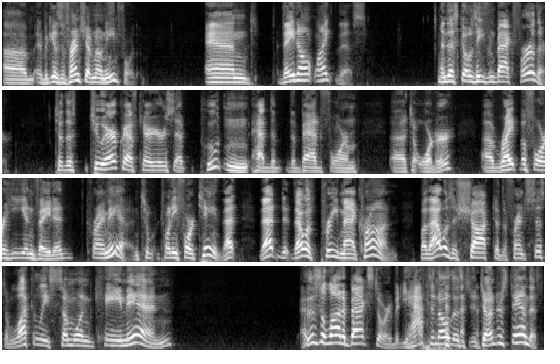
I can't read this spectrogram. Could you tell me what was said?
Um, because the French have no need for them. And they don't like this. And this goes even back further to the two aircraft carriers that Putin had the, the bad form uh, to order uh, right before he invaded Crimea in t- 2014. That, that, that was pre Macron, but that was a shock to the French system. Luckily, someone came in and this is a lot of backstory, but you have to know this to understand this.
